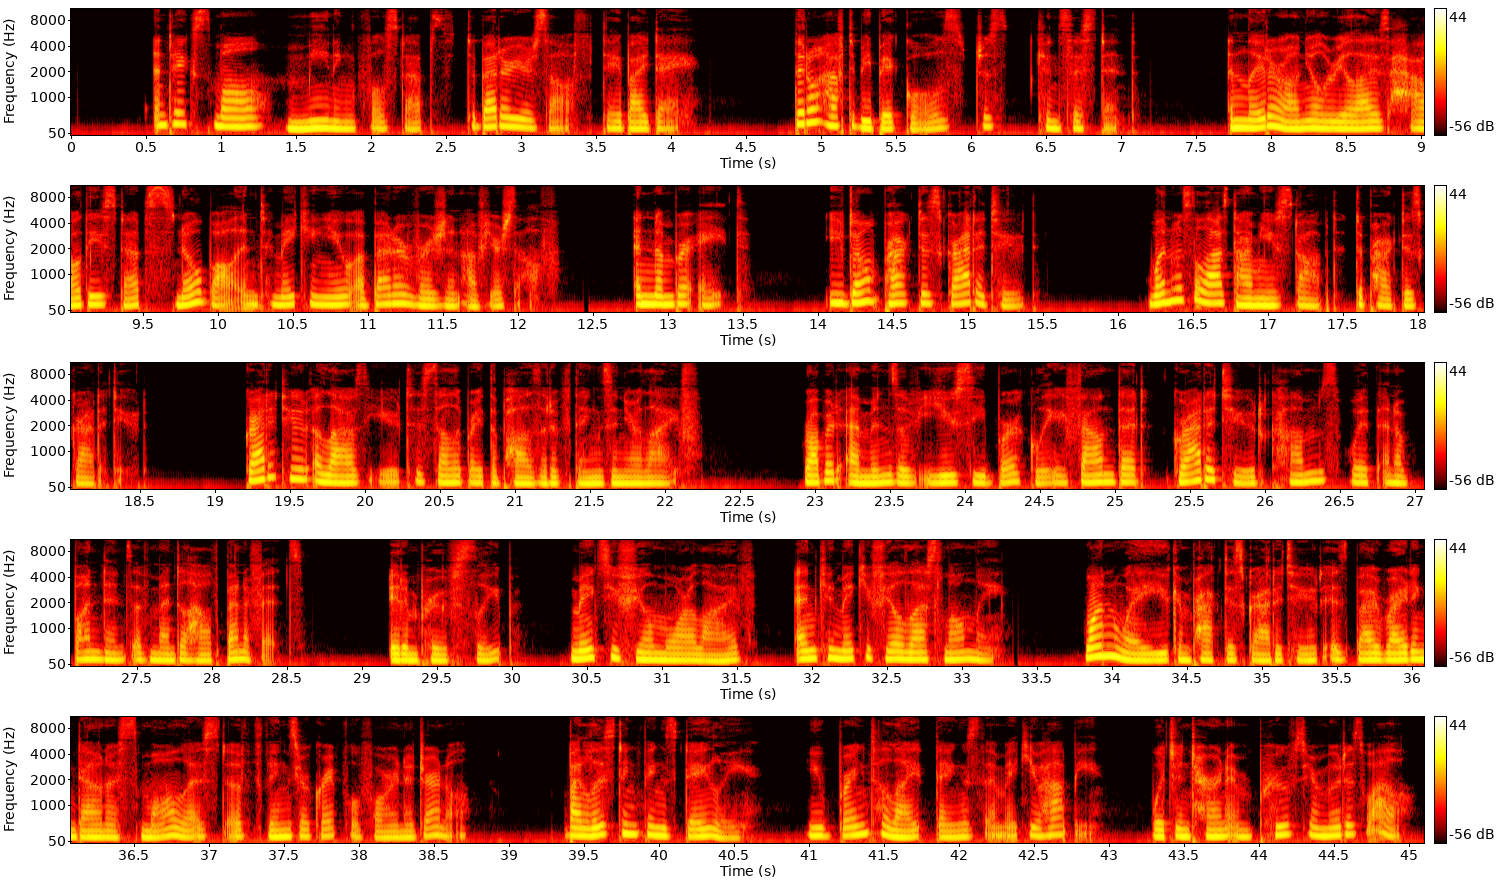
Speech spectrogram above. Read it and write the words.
and take small, meaningful steps to better yourself day by day. They don't have to be big goals, just consistent. And later on, you'll realize how these steps snowball into making you a better version of yourself. And number eight, you don't practice gratitude. When was the last time you stopped to practice gratitude? Gratitude allows you to celebrate the positive things in your life. Robert Emmons of UC Berkeley found that gratitude comes with an abundance of mental health benefits. It improves sleep, makes you feel more alive, and can make you feel less lonely. One way you can practice gratitude is by writing down a small list of things you're grateful for in a journal. By listing things daily, you bring to light things that make you happy, which in turn improves your mood as well.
